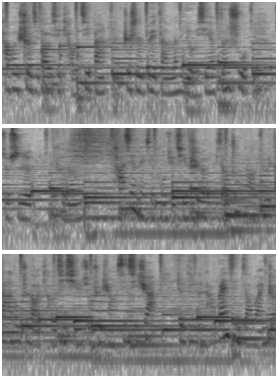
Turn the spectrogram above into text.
它会涉及到一些调剂班，这是对咱们有一些分数就是可能擦线的一些同学其实是比较重要的，因为大家都知道调剂其实就是一场信息战，这第一个它班型比较完整，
